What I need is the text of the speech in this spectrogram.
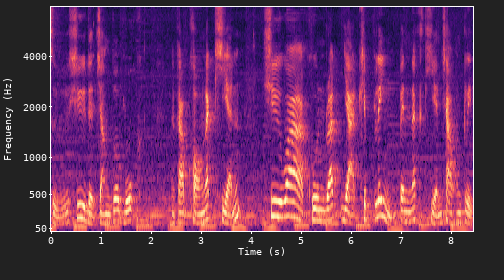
สือชื่อ The Jungle Book นะครับของนักเขียนชื่อว่าคุณรัตยาดคลิปลิงเป็นนักเขียนชาวอังกฤษ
